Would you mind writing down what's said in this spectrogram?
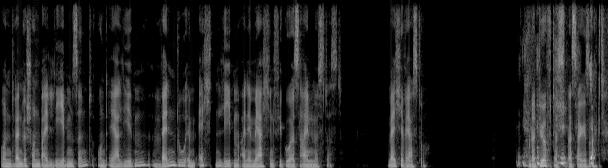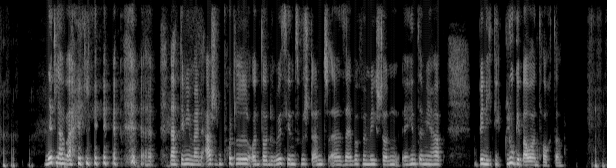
Und wenn wir schon bei Leben sind und Erleben, wenn du im echten Leben eine Märchenfigur sein müsstest, welche wärst du? Oder dürftest, besser gesagt. Mittlerweile, nachdem ich meinen Aschenputtel und Dornröschenzustand, äh, selber für mich schon, äh, hinter mir habe, bin ich die kluge Bauerntochter.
